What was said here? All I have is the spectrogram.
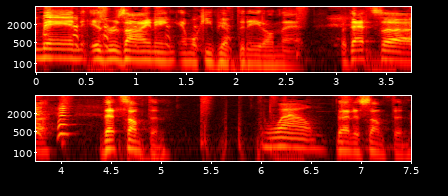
McMahon is resigning, and we'll keep you up to date on that. But that's uh that's something. wow. That is something.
